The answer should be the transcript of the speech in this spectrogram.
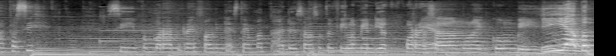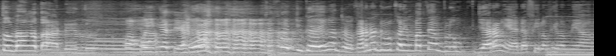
apa sih si pemeran Revalina S. Temat ada salah satu film yang dia ke Korea Assalamualaikum Beijing. iya betul banget ada Hmm. tuh Kok aku ingat ya? Kakak juga ingat tuh karena dulu kalimatnya belum jarang ya ada film-film yang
